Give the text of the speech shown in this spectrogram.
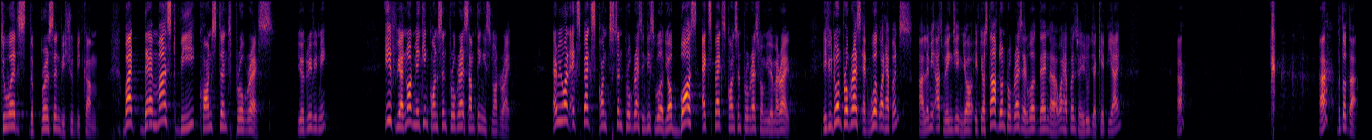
Towards the person we should become. But there must be constant progress. You agree with me? If we are not making constant progress, something is not right. Everyone expects constant progress in this world. Your boss expects constant progress from you, am I right? If you don't progress at work, what happens? Uh, let me ask Weng Jin. Your, if your staff don't progress at work, then uh, what happens when you do your KPI? Huh? huh? Betul tak?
